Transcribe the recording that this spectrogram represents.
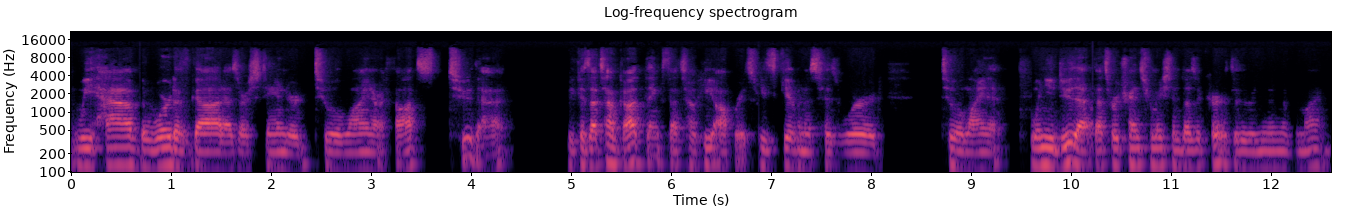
We have the word of God as our standard to align our thoughts to that because that's how God thinks. That's how he operates. He's given us his word to align it when you do that, that's where transformation does occur through the renewing of the mind.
